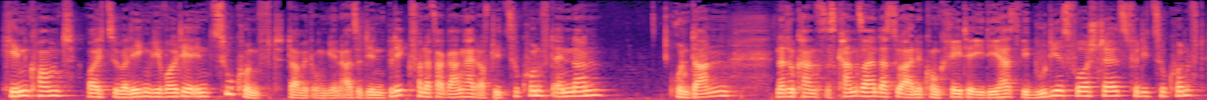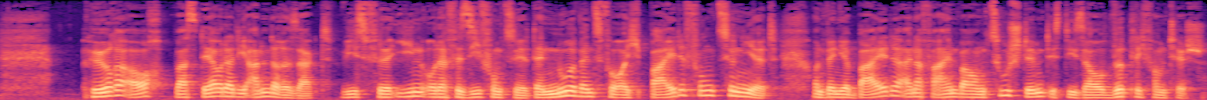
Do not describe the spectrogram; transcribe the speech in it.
hinkommt, euch zu überlegen, wie wollt ihr in Zukunft damit umgehen. Also den Blick von der Vergangenheit auf die Zukunft ändern und dann na, du kannst, es kann sein, dass du eine konkrete Idee hast, wie du dir es vorstellst für die Zukunft höre auch, was der oder die andere sagt, wie es für ihn oder für sie funktioniert. Denn nur wenn es für euch beide funktioniert und wenn ihr beide einer Vereinbarung zustimmt, ist die Sau wirklich vom Tisch.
